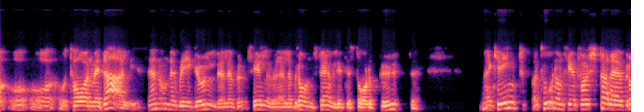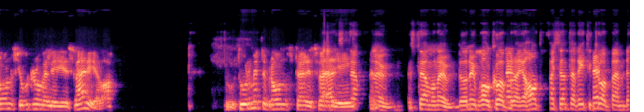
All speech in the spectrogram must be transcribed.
att, ta en medalj. Sen om det blir guld eller silver eller brons, det är väl lite stolpe ute. Men kring, vad tog de sin första där, brons gjorde de väl i Sverige va? Tog de inte brons där i Sverige? Det stämmer nog. Det stämmer nog. Du har nog bra koll på det. Jag har faktiskt inte riktigt koll på det, men det,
